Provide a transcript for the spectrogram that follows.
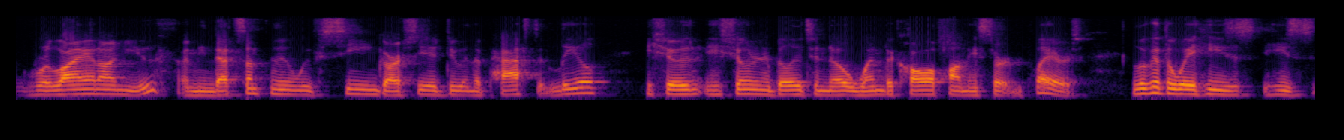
Relying on youth. I mean, that's something that we've seen Garcia do in the past at Lille. He shows he's shown an ability to know when to call upon these certain players. Look at the way he's he's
